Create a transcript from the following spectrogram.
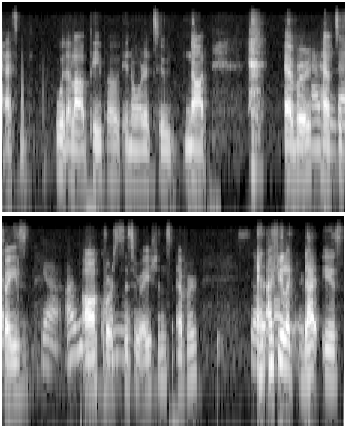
as with a lot of people in order to not ever have to that face Yeah, was awkward was situations ever. So and i feel like that is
